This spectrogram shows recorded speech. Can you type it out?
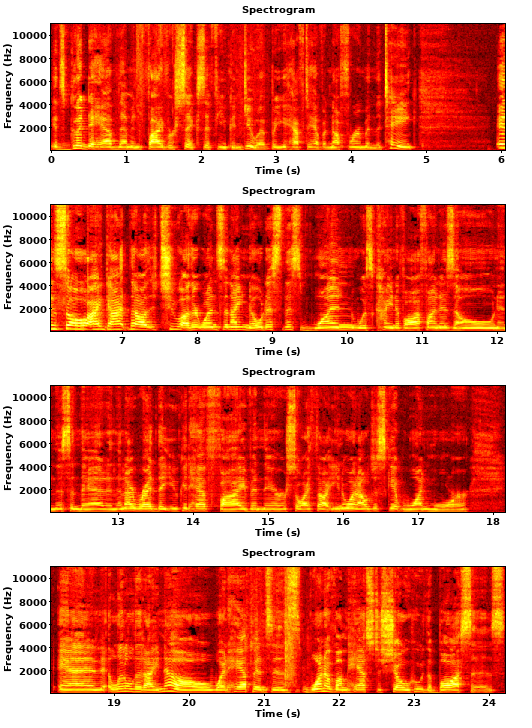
It's good to have them in five or six if you can do it, but you have to have enough room in the tank and so I got the two other ones, and I noticed this one was kind of off on his own, and this and that. And then I read that you could have five in there. So I thought, you know what, I'll just get one more. And little did I know, what happens is one of them has to show who the boss is.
